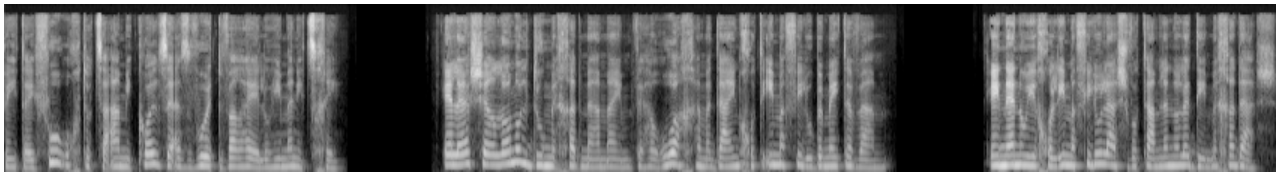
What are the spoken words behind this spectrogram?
והתעייפו, וכתוצאה מכל זה עזבו את דבר האלוהים הנצחי. אלה אשר לא נולדו מחד מהמים והרוח הם עדיין חוטאים אפילו במיטבם. איננו יכולים אפילו להשוותם לנולדים מחדש.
